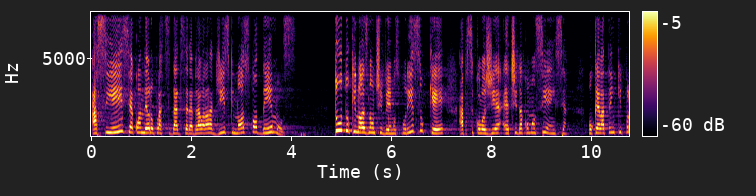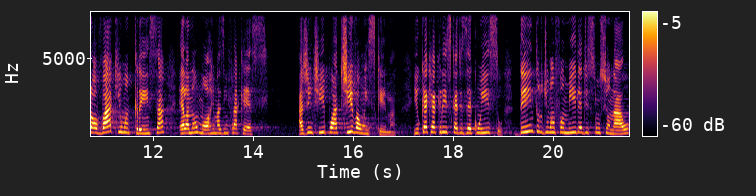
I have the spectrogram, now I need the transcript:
A ciência com a neuroplasticidade cerebral, ela diz que nós podemos. Tudo que nós não tivemos, por isso que a psicologia é tida como uma ciência, porque ela tem que provar que uma crença, ela não morre, mas enfraquece. A gente hipoativa um esquema. E o que é que a Cris quer dizer com isso? Dentro de uma família disfuncional,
